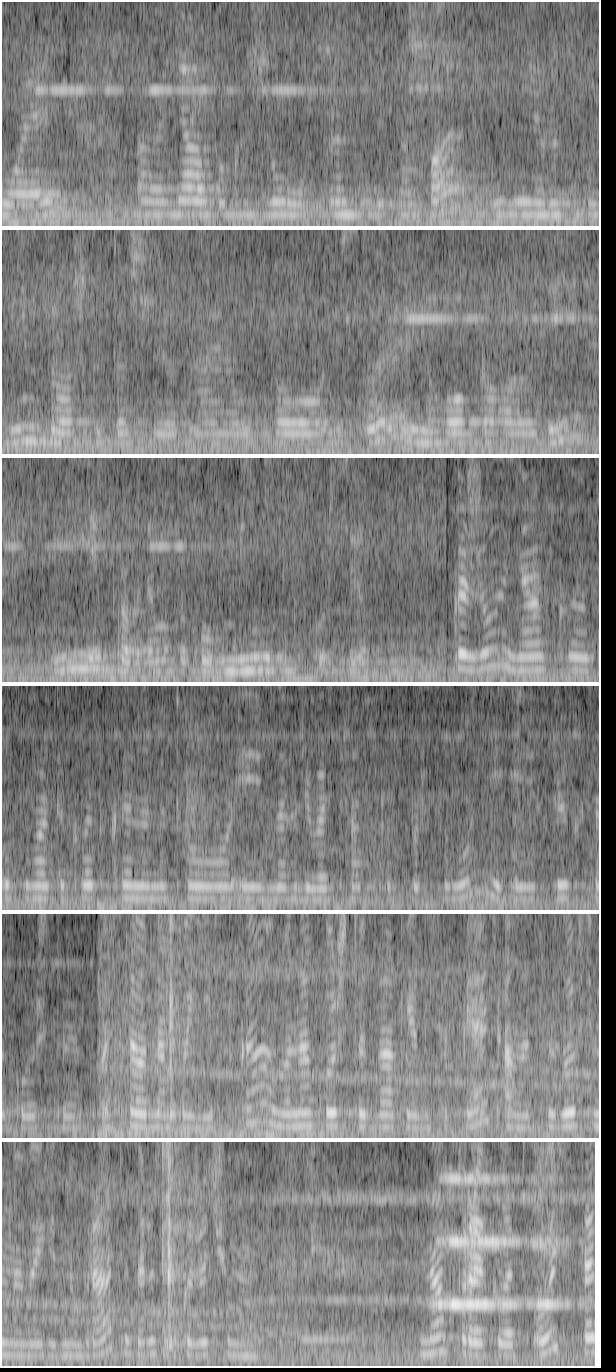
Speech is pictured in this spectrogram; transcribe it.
Гоель. Е, Я покажу в принципі сам парк і розповім трошки те, що я знаю про історію його, про Гауді і проведемо таку міні-екскурсію. Покажу, як купувати квитки на метро і взагалі весь транспорт в Барселоні і скільки це коштує. Ось це одна поїздка. Вона коштує 2,55, але це зовсім невигідно брати. Зараз покажу чому. Наприклад, ось це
